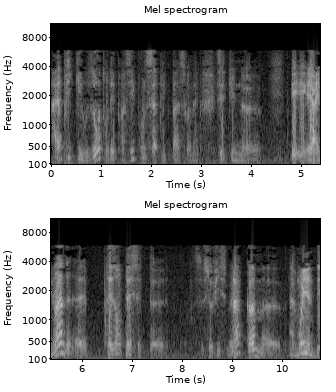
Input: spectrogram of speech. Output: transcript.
à appliquer aux autres des principes qu'on ne s'applique pas à soi-même. C'est une euh, et, Ayn Rand euh, présentait euh, ce sophisme-là comme un moyen de,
